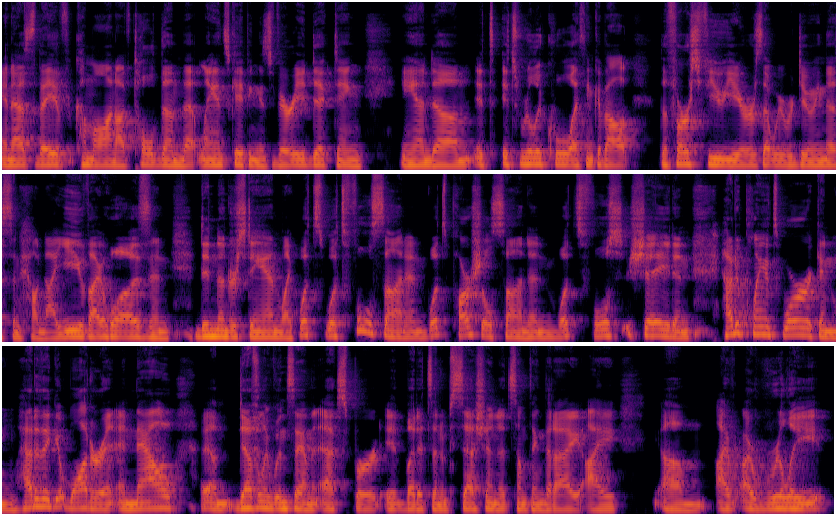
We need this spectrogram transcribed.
and as they've come on, I've told them that landscaping is very addicting, and um, it's it's really cool. I think about the first few years that we were doing this and how naive I was and didn't understand like what's what's full sun and what's partial sun and what's full shade and how do plants work and how do they get water? And, now um, definitely wouldn't say I'm an expert but it's an obsession. It's something that I I um, I, I, really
